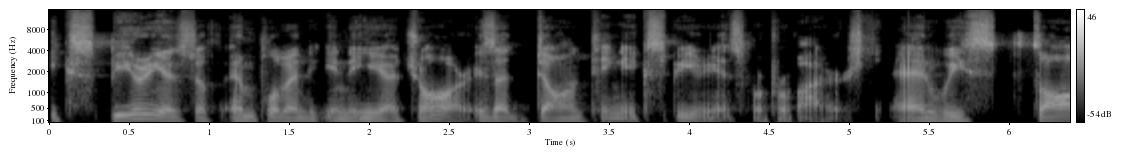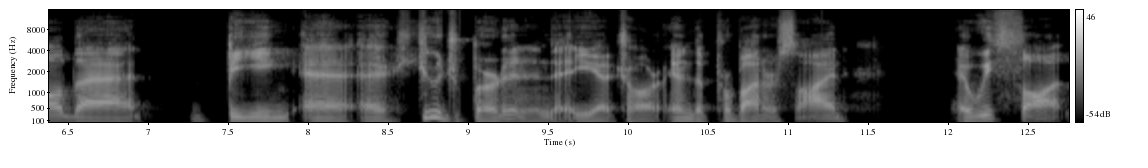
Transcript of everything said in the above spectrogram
experience of implementing an EHR is a daunting experience for providers. And we saw that being a, a huge burden in the EHR in the provider side. And we thought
